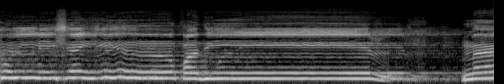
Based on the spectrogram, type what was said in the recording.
كل شيء قدير. ما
